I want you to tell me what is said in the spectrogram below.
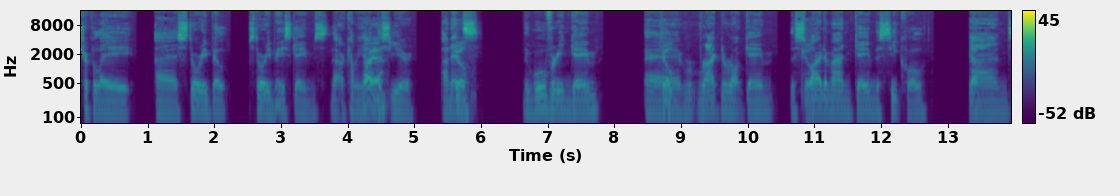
AAA uh, story built story based games that are coming Oh, out yeah. this year, and Cool. it's the Wolverine game, uh, Cool. Ragnarok game, the Cool. Spider Man game, the sequel. Yep. And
